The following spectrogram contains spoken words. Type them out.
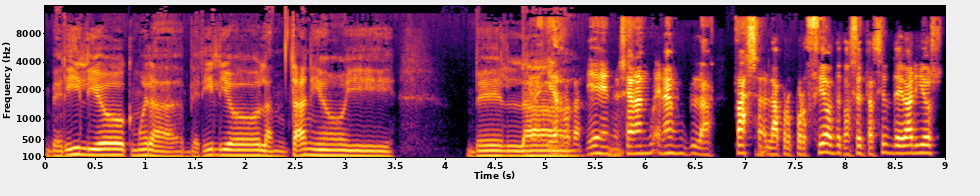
berilio, ¿cómo era? Berilio, lantanio y Bela... hierro también, o sea, eran, eran las tasa, la proporción de concentración de varios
